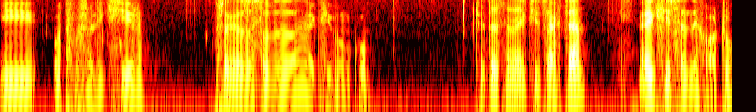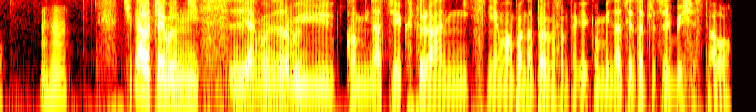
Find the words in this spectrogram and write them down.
I utwórz eliksir. Przedmiot został dodany do ekwipunku. Czy to jest ten eliksir, co ja chcę? Eliksir sennych oczu. Mhm. Ciekawe, czy jakbym nic, jakbym zrobił kombinację, która nic nie ma, bo na pewno są takie kombinacje, to czy coś by się stało.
